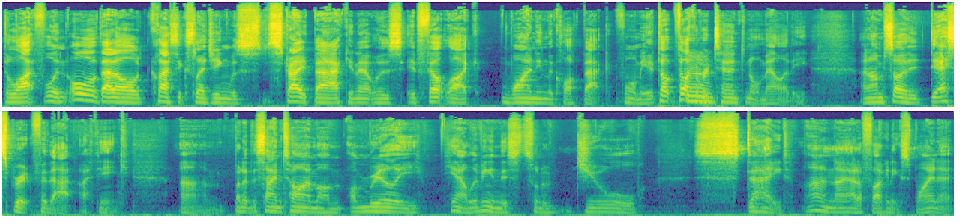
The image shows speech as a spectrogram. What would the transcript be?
delightful, and all of that old classic sledging was straight back, and it was it felt like winding the clock back for me. It felt felt like a Mm. return to normality, and I'm so desperate for that. I think. Um, but at the same time, I'm I'm really yeah, I'm living in this sort of dual state. I don't know how to fucking explain it.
